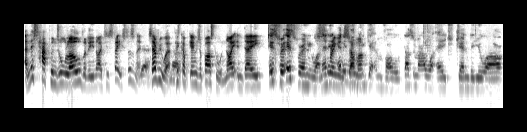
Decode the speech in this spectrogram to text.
And this happens all over the United States, doesn't it? Yeah. It's everywhere. No. Pickup games of basketball, night and day. It's for it's for anyone. Any, Spring and anyone summer. can get involved. Doesn't matter what age, gender you are.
